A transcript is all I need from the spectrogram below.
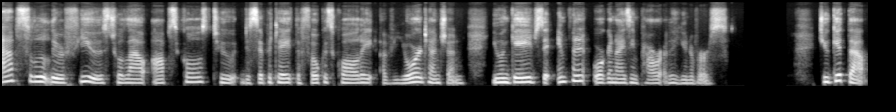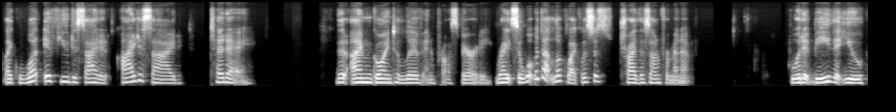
absolutely refuse to allow obstacles to dissipate the focus quality of your attention, you engage the infinite organizing power of the universe. Do you get that? Like, what if you decided, I decide today that I'm going to live in prosperity, right? So, what would that look like? Let's just try this on for a minute. Would it be that you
